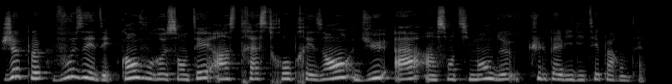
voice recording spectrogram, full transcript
je peux vous aider quand vous ressentez un stress trop présent dû à un sentiment de culpabilité parentale?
